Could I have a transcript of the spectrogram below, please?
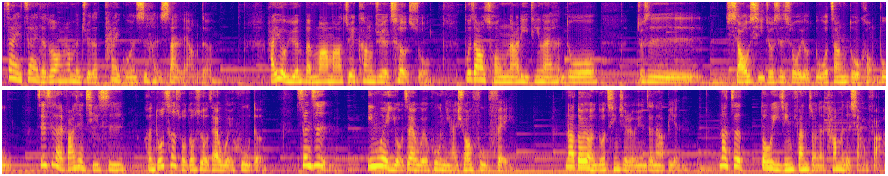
在在的都让他们觉得泰国人是很善良的。还有原本妈妈最抗拒的厕所，不知道从哪里听来很多就是消息，就是说有多脏多恐怖。这次才发现，其实很多厕所都是有在维护的，甚至因为有在维护，你还需要付费，那都有很多清洁人员在那边。那这都已经翻转了他们的想法，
